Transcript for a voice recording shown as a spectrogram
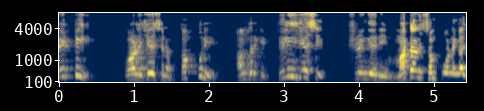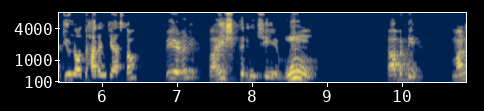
పెట్టి వాళ్ళు చేసిన తప్పుని అందరికీ తెలియజేసి శృంగేరి మఠాన్ని సంపూర్ణంగా జీర్ణోద్ధారం చేస్తాం. వీళ్ళని బహిష్కరించేము కాబట్టి మన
